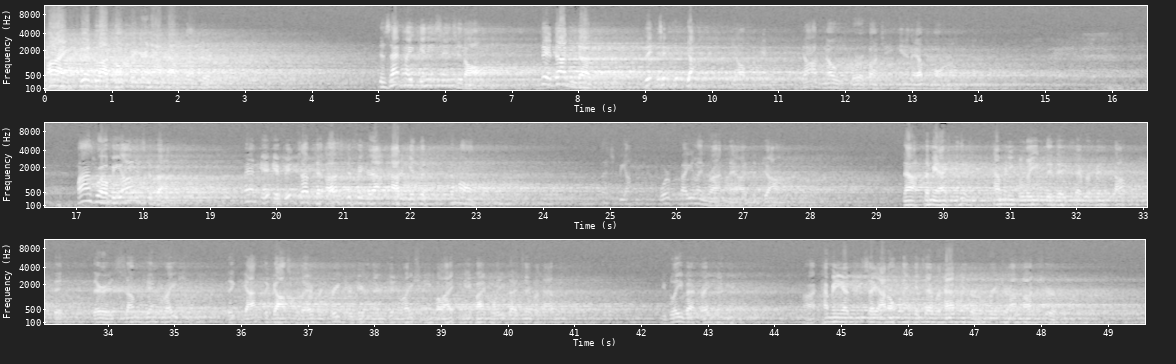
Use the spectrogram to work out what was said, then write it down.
all right, good luck on figuring out how to do it. Does that make any sense at all? See, it doesn't, does it? It- God, y'all forgive me. God knows we're a bunch of NF morons. Might as well be honest about it. Man, if it's up to us to figure out how to get the, come on. Let's be honest. We're failing right now at the job. Now, let me ask you this. How many believe that it's ever been accomplished? That there is some generation that got the gospel to every preacher here in their generation? Anybody, anybody believe that's ever happened? You believe that, hand. All right. How many of you say, I don't think it's ever happened, or a preacher, I'm not sure?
